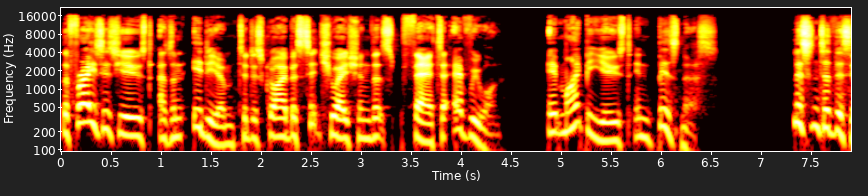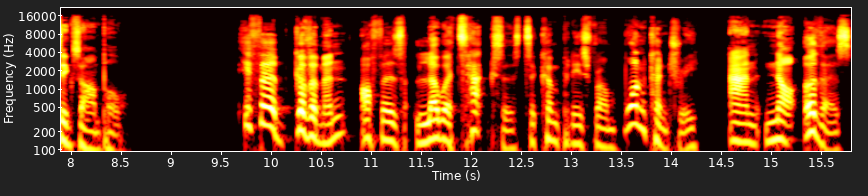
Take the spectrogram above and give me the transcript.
The phrase is used as an idiom to describe a situation that's fair to everyone. It might be used in business. Listen to this example. If a government offers lower taxes to companies from one country and not others,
